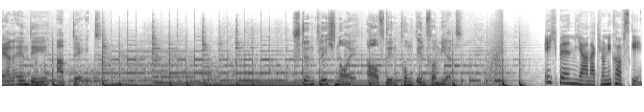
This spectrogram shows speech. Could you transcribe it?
RND Update. Stündlich neu. Auf den Punkt informiert. Ich bin Jana Klonikowski.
